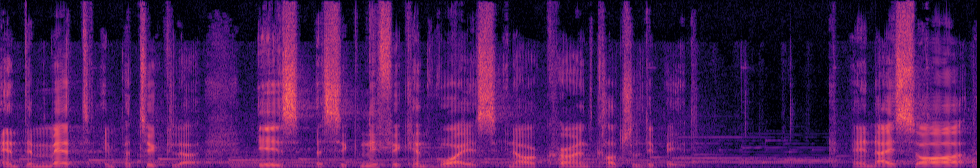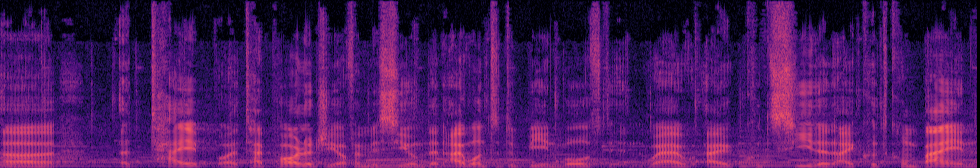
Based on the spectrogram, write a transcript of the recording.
And the Met in particular is a significant voice in our current cultural debate. And I saw uh, a type or a typology of a museum that I wanted to be involved in, where I, I, could see that I could combine,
